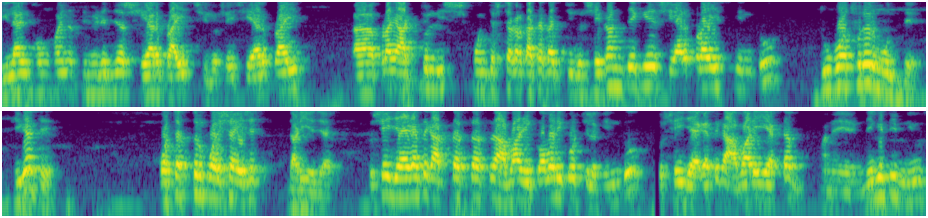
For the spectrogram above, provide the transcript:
রিলায়েন্স হোম ফাইন্যান্স লিমিটেড যে শেয়ার প্রাইস ছিল, সেই শেয়ার প্রাইস প্রায় আটচল্লিশ পঞ্চাশ টাকার কাছাকাছি ছিল। সেখান থেকে শেয়ার প্রাইস কিন্তু দু বছরের মধ্যে, ঠিক আছে? পঁচাত্তর পয়সা এসে দাঁড়িয়ে যায়। তো সেই জায়গা থেকে আস্তে আস্তে আস্তে আবার রিকভারি করছিল কিন্তু, তো সেই জায়গা থেকে আবার এই একটা মানে নেগেটিভ নিউজ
